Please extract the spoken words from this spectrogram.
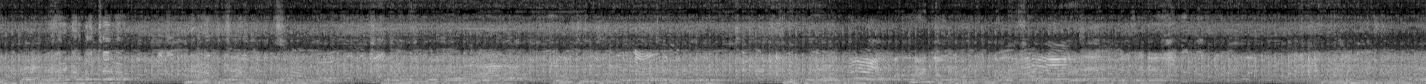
ఇంకా ఈ ఉత్సవాలు చదువులో ఎంత వైభవంగా ఈ ఉత్సవాలు చెప్తున్నారు వచ్చే పట్టణాలలో దేవుడిని చూడకుండా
